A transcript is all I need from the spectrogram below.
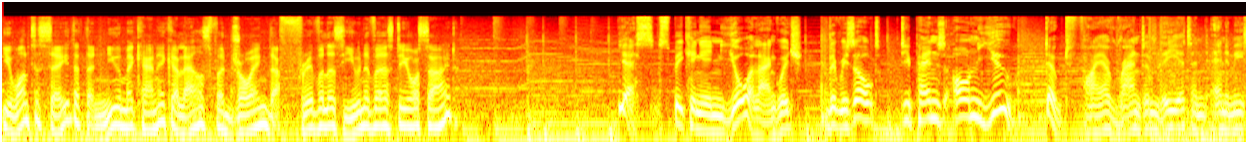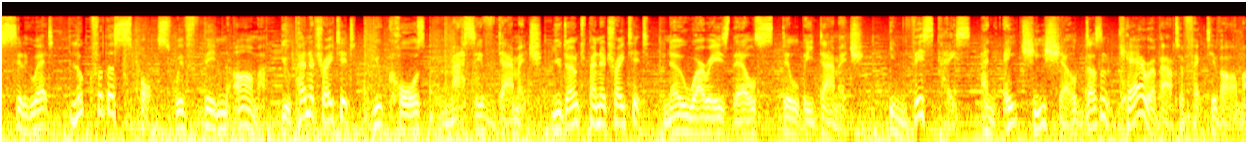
you want to say that the new mechanic allows for drawing the frivolous universe to your side? Yes, speaking in your language, the result depends on you. Don't fire randomly at an enemy silhouette. Look for the spots with thin armor. You penetrate it, you cause massive damage. You don't penetrate it, no worries, there'll still be damage. In this case, an HE shell doesn't care about effective armor.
